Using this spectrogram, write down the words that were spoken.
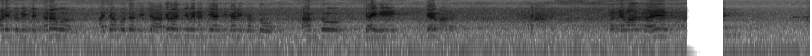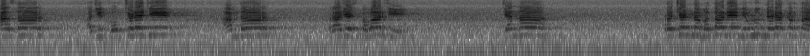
आणि तुम्ही ते करावं अशा पद्धतीची आग्रहाची विनंती या ठिकाणी करतो. थांबतो. जय हिंद. जय महाराष्ट्र धन्यवाद साहेब. खासदार अजित गोपचडेजी आमदार राजेश पवारजी ज्यांना प्रचंड मताने निवडून देण्याकरता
